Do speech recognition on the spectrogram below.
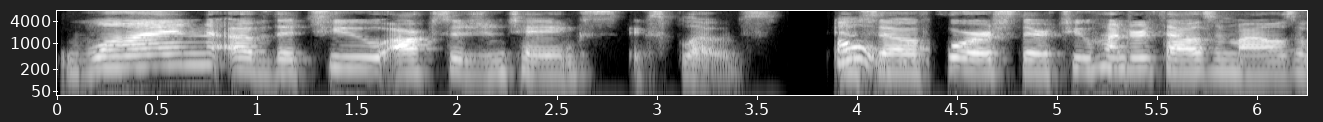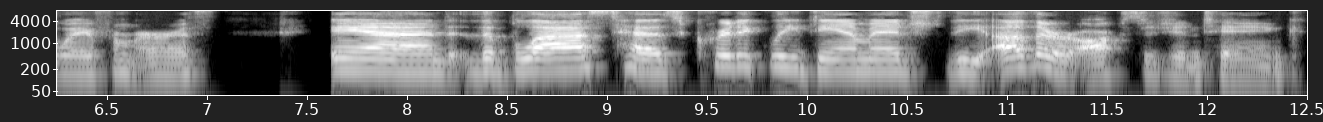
one of the two oxygen tanks explodes. And Oh. so, of course, they're 200,000 miles away from Earth. And the blast has critically damaged the other oxygen tank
